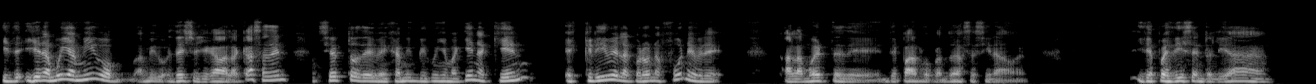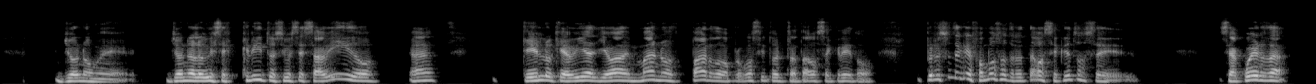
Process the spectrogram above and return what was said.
y, y, era muy amigo, amigo, de hecho llegaba a la casa de él, ¿cierto?, de Benjamín Vicuña Maquena, quien escribe la corona fúnebre a la muerte de, de Pardo cuando es asesinado. ¿eh? Y después dice, en realidad, yo no me, yo no lo hubiese escrito si hubiese sabido ¿eh? qué es lo que había llevado en manos Pardo a propósito del tratado secreto. Pero resulta que el famoso tratado secreto se, se acuerda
